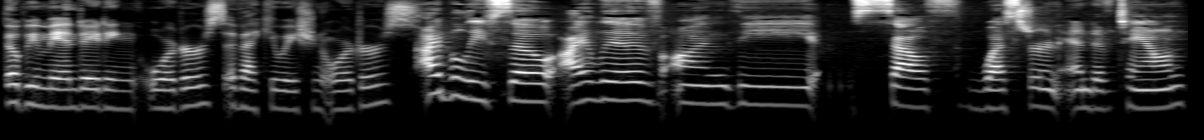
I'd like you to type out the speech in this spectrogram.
They'll be mandating orders, evacuation orders? I believe so. I live on the southwestern end of town.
